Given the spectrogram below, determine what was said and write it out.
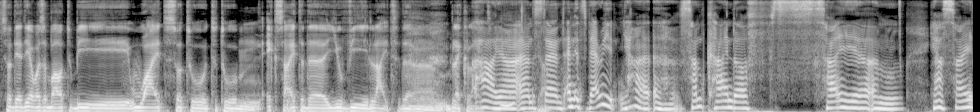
So the idea was about to be white, so to to to um, excite the UV light, the um, black light. Ah, yeah, I understand. And it's very, yeah, uh, some kind of sci, um, yeah, sci,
